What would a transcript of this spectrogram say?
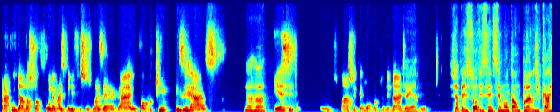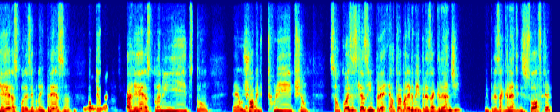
Para cuidar da sua folha, mais benefícios, mais RH, eu cobro 15 reais. Uhum. Esse tem um espaço e tem uma oportunidade é. aí. Já pensou, Vicente, você montar um plano de carreiras, por exemplo, na empresa? Eu tenho um plano de carreiras, plano em Y, é, o job description. São coisas que as empresas. Eu trabalhei numa empresa grande, uma empresa grande de software,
